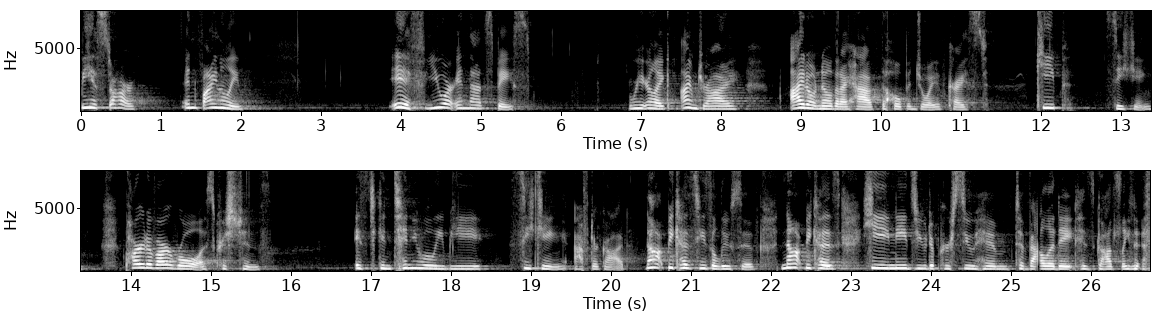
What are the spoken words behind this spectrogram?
Be a star. And finally, if you are in that space where you're like, I'm dry, I don't know that I have the hope and joy of Christ, keep seeking. Part of our role as Christians is to continually be seeking after God. Not because he's elusive, not because he needs you to pursue him to validate his godliness,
